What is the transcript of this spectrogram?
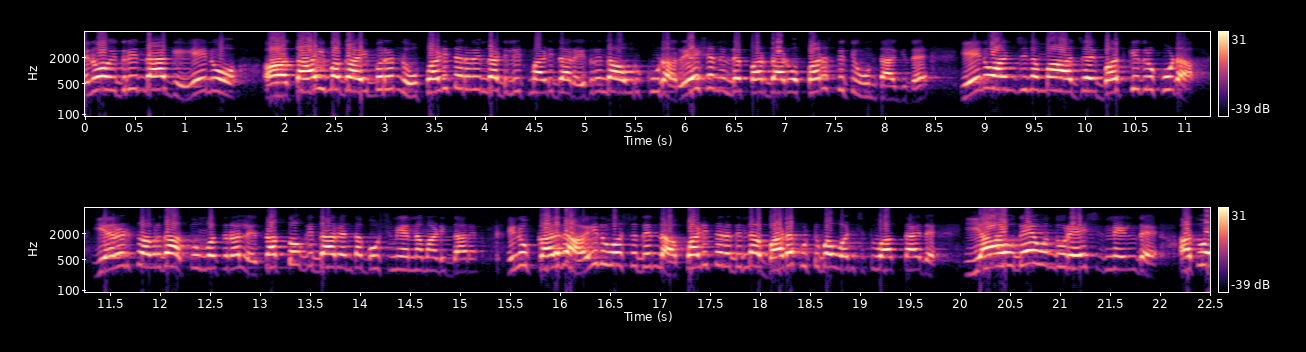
ಏನೋ ಇದರಿಂದಾಗಿ ಏನು ತಾಯಿ ಮಗ ಇಬ್ಬರನ್ನು ಪಡಿತರರಿಂದ ಡಿಲೀಟ್ ಮಾಡಿದ್ದಾರೆ. ಇದರಿಂದ ಅವರು ಕೂಡ ರೇಷನ್ ಇಲ್ಲದೆ ಪರದಾಡುವ ಪರಿಸ್ಥಿತಿ ಉಂಟಾಗಿದೆ. ಏನು ಅಂಜಿನಮ್ಮ, ಅಜಯ್ ಬದುಕಿದ್ರು ಕೂಡ ಎರಡ್ ಸಾವಿರದ ಹತ್ತೊಂಬತ್ತರಲ್ಲಿ ಸತ್ತೋಗಿದ್ದಾರೆ ಅಂತ ಘೋಷಣೆಯನ್ನ ಮಾಡಿದ್ದಾರೆ. ಇನ್ನು ಕಳೆದ ಐದು ವರ್ಷದಿಂದ ಪಡಿತರದಿಂದ ಬಡ ಕುಟುಂಬ ವಂಚಿತವಾಗ್ತಾ ಇದೆ. ಯಾವುದೇ ಒಂದು ರೇಷನ್ ಇಲ್ಲದೆ ಅಥವಾ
